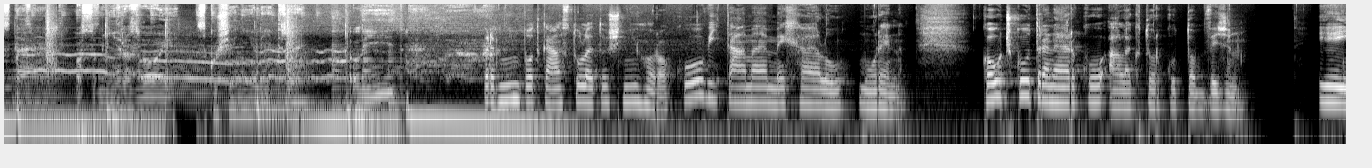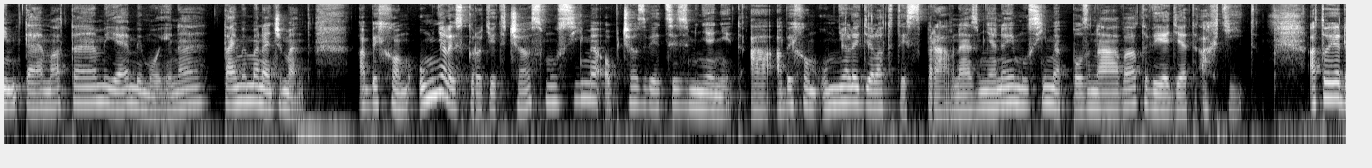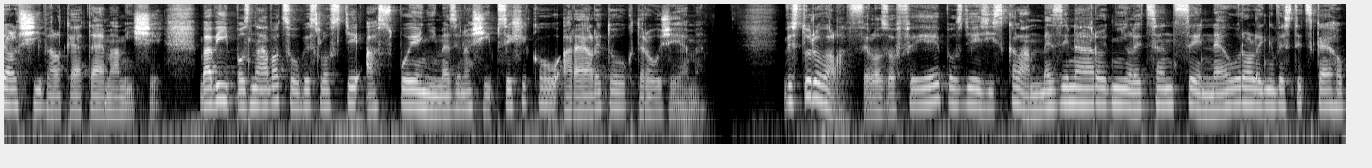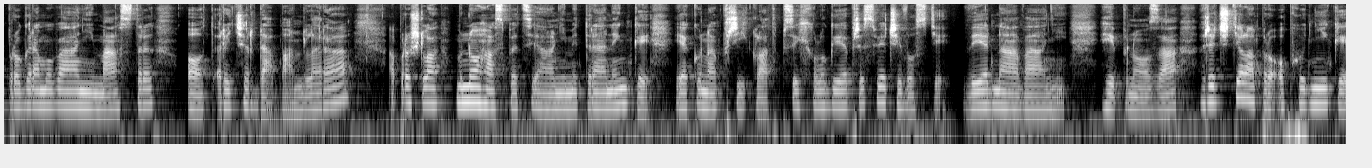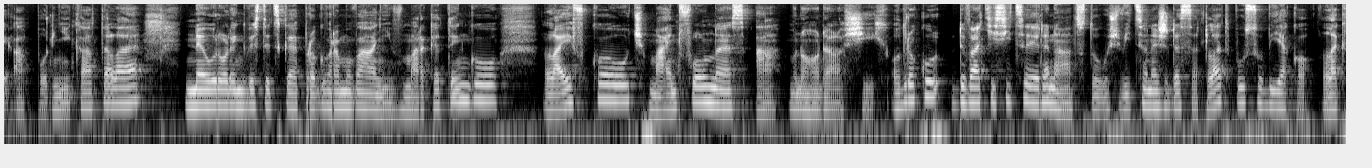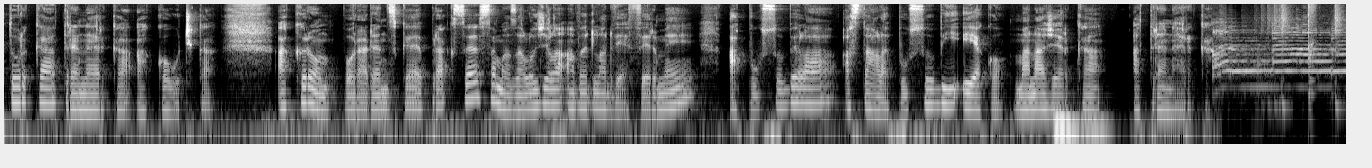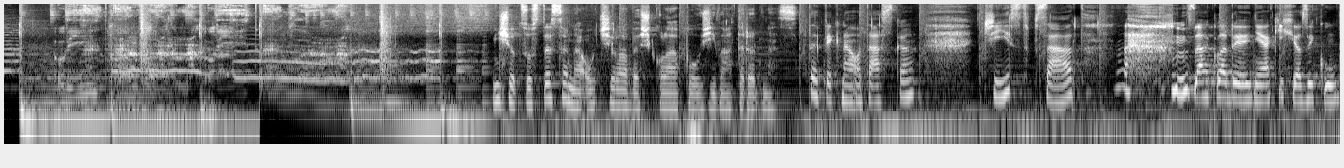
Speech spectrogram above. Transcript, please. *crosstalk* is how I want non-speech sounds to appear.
hosté, osobní rozvoj, zkušení lídři. Lead. V prvním podcastu letošního roku vítáme Michálu Murin, koučku, trenérku a lektorku Top Vision. Jejím tématem je mimo jiné time management. Abychom uměli skrotit čas, musíme občas věci změnit a abychom uměli dělat ty správné změny, musíme poznávat, vědět a chtít. A to je další velké téma Míši. Baví poznávat souvislosti a spojení mezi naší psychikou a realitou, kterou žijeme. Vystudovala filozofii, později získala mezinárodní licenci neurolingvistického programování Master od Richarda Bandlera a prošla mnoha speciálními tréninky, jako například psychologie přesvědčivosti, vyjednávání, hypnóza, řeč těla pro obchodníky a podnikatele, neurolingvistické programování v marketingu, life coach, mindfulness a mnoho dalších. Od roku 2011 to už více než 10 let působí jako lektorka, trenérka a koučka. A krom poradenské praxe sama založila a vedla dvě firmy a působila a stále působí i jako manažerka a trenérka. Míšo, co jste se naučila ve škole a používáte dodnes? To je pěkná otázka. Číst, psát, *laughs* základy nějakých jazyků.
